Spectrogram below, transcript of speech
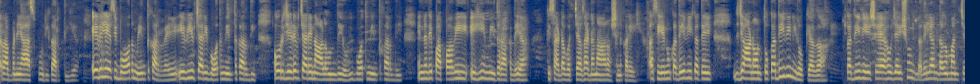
ਰੱਬ ਨੇ ਆਸ ਪੂਰੀ ਕਰਤੀ ਹੈ ਇਹਦੇ ਲਈ ਅਸੀਂ ਬਹੁਤ ਮਿਹਨਤ ਕਰ ਰਹੇ ਹਾਂ। ਇਹ ਵੀ ਵਿਚਾਰੀ ਬਹੁਤ ਮਿਹਨਤ ਕਰਦੀ। ਔਰ ਜਿਹੜੇ ਵਿਚਾਰੇ ਨਾਲ ਹੁੰਦੇ ਉਹ ਵੀ ਬਹੁਤ ਮਿਹਨਤ ਕਰਦੇ। ਇਹਨਾਂ ਦੇ ਪਾਪਾ ਵੀ ਇਹੀ ਉਮੀਦ ਰੱਖਦੇ ਆ ਕਿ ਸਾਡਾ ਬੱਚਾ ਸਾਡਾ ਨਾਮ ਰੋਸ਼ਨ ਕਰੇ। ਅਸੀਂ ਇਹਨੂੰ ਕਦੇ ਵੀ ਕਦੇ ਜਾਣ ਆਉਣ ਤੋਂ ਕਦੀ ਵੀ ਨਹੀਂ ਰੋਕਿਆਗਾ। ਕਦੀ ਵੀ ਇਸ ਇਹੋ ਜਿਹਾ ਇਸ਼ੂ ਨਹੀਂ ਕਦੇ ਲਿਆਂਦਾ ਗਾ ਮਨ 'ਚ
